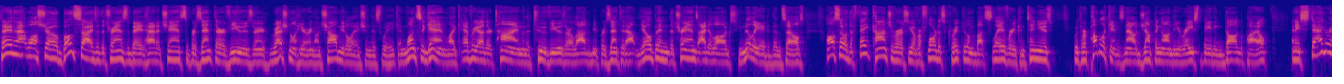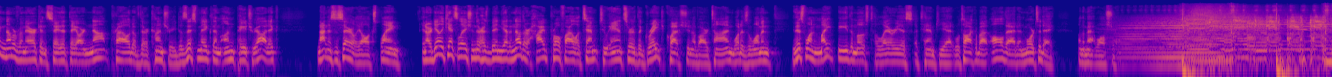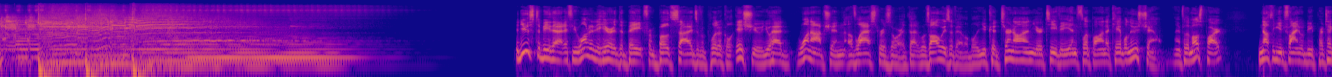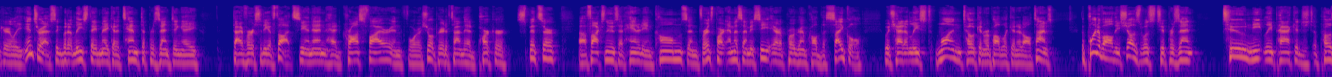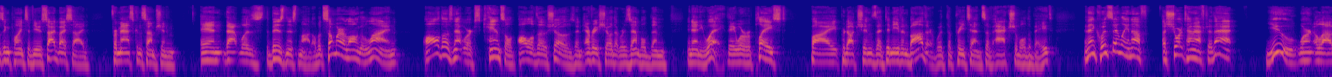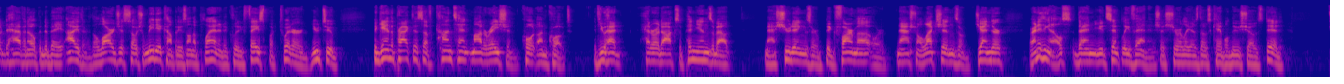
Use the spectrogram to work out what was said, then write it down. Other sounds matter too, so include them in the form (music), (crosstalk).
Today on the Matt Walsh Show, both sides of the trans debate had a chance to present their views during a congressional hearing on child mutilation this week. And once again, like every other time when the two views are allowed to be presented out in the open, the trans ideologues humiliated themselves. Also, the fake controversy over Florida's curriculum about slavery continues, with Republicans now jumping on the race baiting dog pile. And a staggering number of Americans say that they are not proud of their country. Does this make them unpatriotic? Not necessarily, I'll explain. In our daily cancellation, there has been yet another high profile attempt to answer the great question of our time what is a woman? And this one might be the most hilarious attempt yet. We'll talk about all that and more today on The Matt Walsh Show. It used to be that if you wanted to hear a debate from both sides of a political issue, you had one option of last resort that was always available. You could turn on your TV and flip on a cable news channel. And for the most part, nothing you'd find would be particularly interesting, but at least they'd make an attempt at presenting a diversity of thought. CNN had Crossfire, and for a short period of time, they had Parker Spitzer. Uh, Fox News had Hannity and Colmes. and for its part, MSNBC aired a program called The Cycle, which had at least one token Republican at all times. The point of all these shows was to present two neatly packaged opposing points of view side by side for mass consumption, and that was the business model. But somewhere along the line, all those networks canceled all of those shows and every show that resembled them in any way. They were replaced by productions that didn't even bother with the pretense of actual debate. And then, coincidentally enough, a short time after that, you weren't allowed to have an open debate either. The largest social media companies on the planet, including Facebook, Twitter, YouTube, began the practice of content moderation, quote unquote. If you had heterodox opinions about mass shootings or big pharma or national elections or gender or anything else, then you'd simply vanish as surely as those cable news shows did.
